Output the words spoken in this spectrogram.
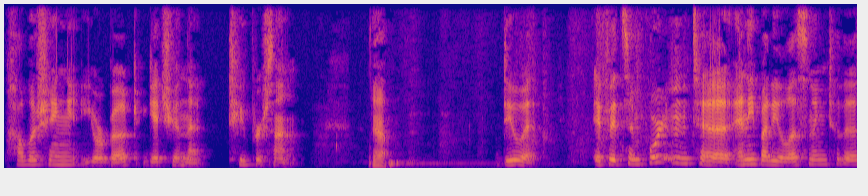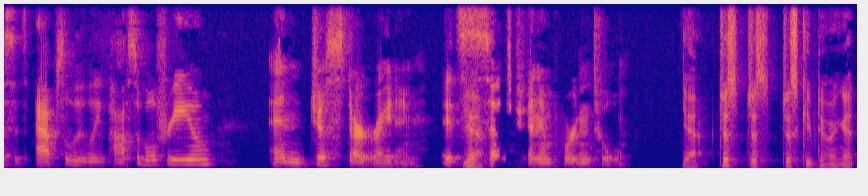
publishing your book gets you in that 2%. Yeah. Do it. If it's important to anybody listening to this, it's absolutely possible for you. And just start writing. It's yeah. such an important tool. Yeah. Just just just keep doing it.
